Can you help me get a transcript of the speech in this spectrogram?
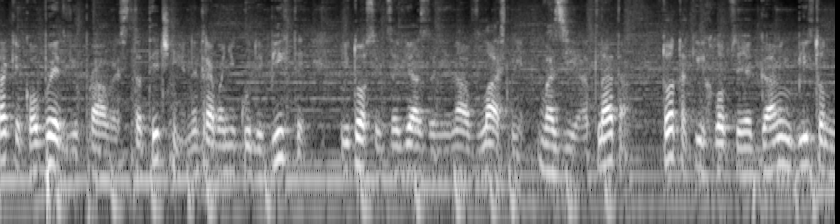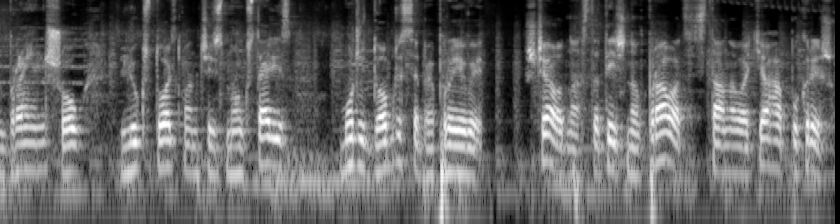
Так як обидві вправи статичні, не треба нікуди бігти і досить зав'язані на власній вазі атлета, то такі хлопці, як Гавін Більтон, Брайан Шоу, Люк Стольтман чи Смоук Стеліс можуть добре себе проявити. Ще одна статична вправа це станова тяга по кришу.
